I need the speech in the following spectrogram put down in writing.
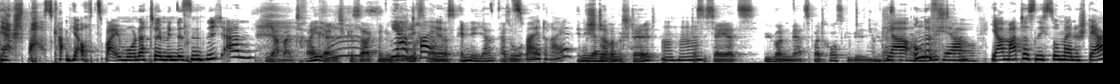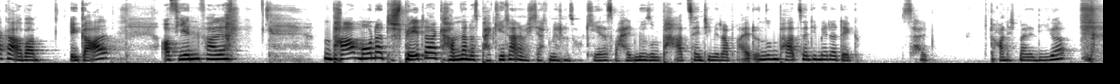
der Spaß kam ja auch zwei Monate mindestens nicht an. Ja, bei drei, ehrlich gesagt, wenn du Ja, überlegst, drei. wir haben das Ende Januar, also Zwei, drei? Ende Januar Stimmt. Mhm. bestellt. Das ist ja jetzt über den März bald raus gewesen. Ja, ungefähr. Ja, Mathe ist nicht so meine Stärke, aber egal. Auf jeden Fall, ein paar Monate später kam dann das Paket an und ich dachte mir schon so, okay, das war halt nur so ein paar Zentimeter breit und so ein paar Zentimeter dick. Das ist halt gar nicht meine Liga.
